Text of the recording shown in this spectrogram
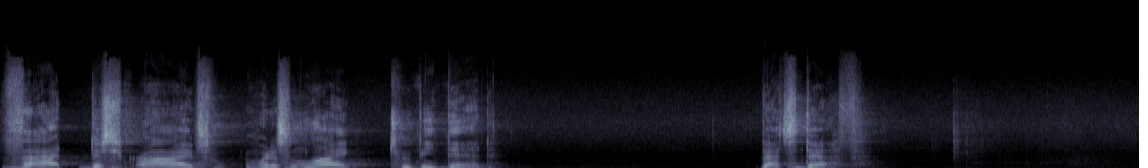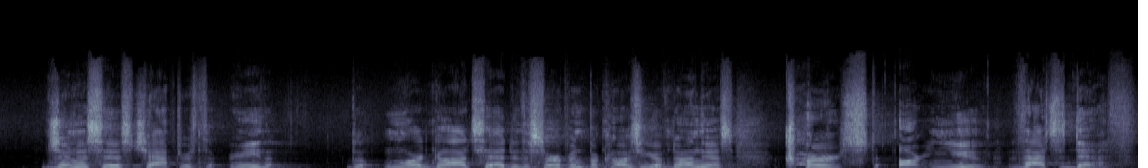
that describes what it's like to be dead. That's death. Genesis chapter 3, the Lord God said to the serpent, Because you have done this, cursed are you. That's death.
